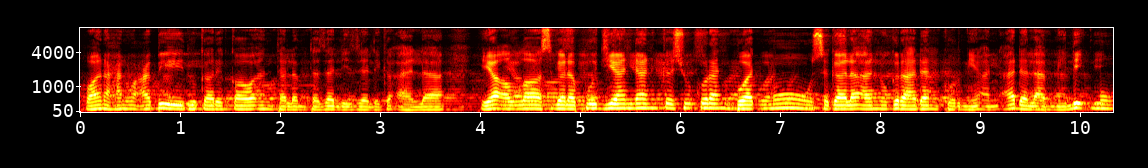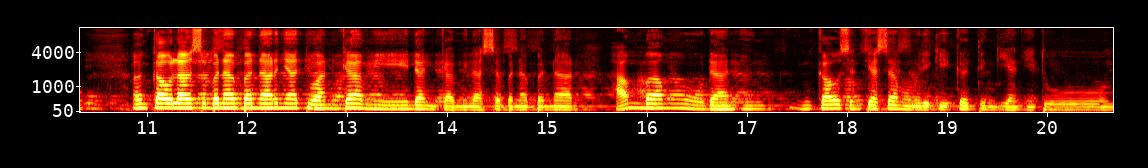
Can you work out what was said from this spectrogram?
wa nahnu abiduka riqa wa anta lam tazalli zalika ahla. Ya Allah segala pujian dan kesyukuran buatmu segala anugerah dan kurniaan adalah milikmu. Engkaulah sebenar-benarnya Tuhan kami dan kamilah sebenar-benar hambamu dan engkau sentiasa memiliki ketinggian itu.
